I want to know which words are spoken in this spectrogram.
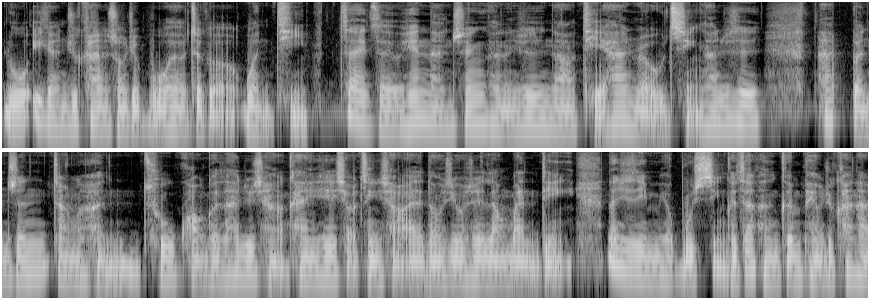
如果一个人去看的时候，就不会有这个问题。再者，有些男生可能就是那铁汉柔情，他就是他本身长得很粗犷，可是他就想要看一些小情小爱的东西，或是浪漫电影。那其实也没有不行，可是他可能跟朋友去看他，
